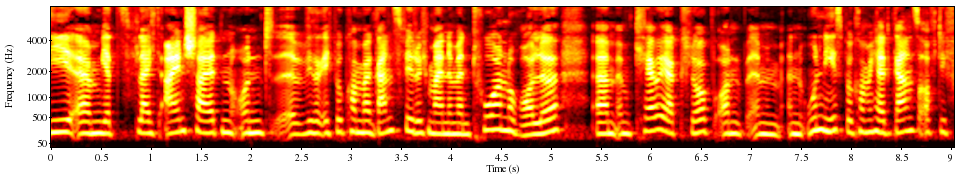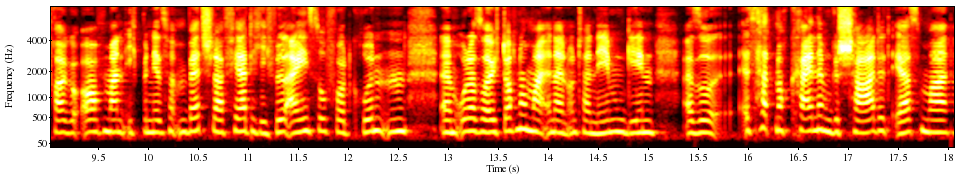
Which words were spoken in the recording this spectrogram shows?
die ähm, jetzt vielleicht einschalten und äh, wie gesagt, ich bekomme ganz viel durch meine Mentorenrolle ähm, im Carrier Club und im, in Unis bekomme ich halt ganz oft die Frage, oh Mann, ich bin jetzt mit dem Bachelor fertig, ich will eigentlich sofort gründen ähm, oder soll ich doch nochmal in ein Unternehmen gehen? Also es hat noch keinem geschadet, erstmal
